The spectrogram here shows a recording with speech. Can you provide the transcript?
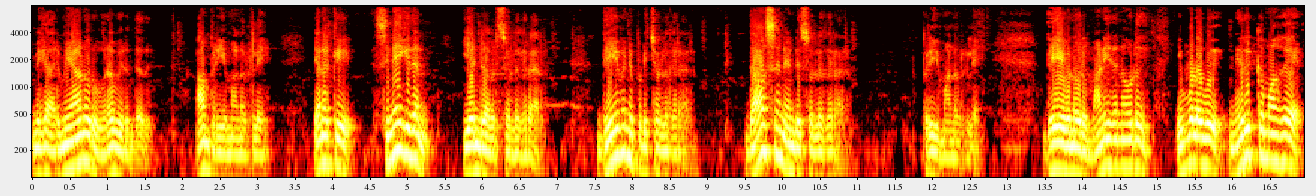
மிக அருமையான ஒரு உறவு இருந்தது. ஆம் பிரியமானவர்களே எனக்கு சிநேகிதன் என்று அவர் சொல்லுகிறார். தேவன் இப்படி சொல்லுகிறார். தாசன் என்று சொல்லுகிறார். பிரியமானவர்களே தேவன் ஒரு மனிதனோடு இவ்வளவு நெருக்கமாக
